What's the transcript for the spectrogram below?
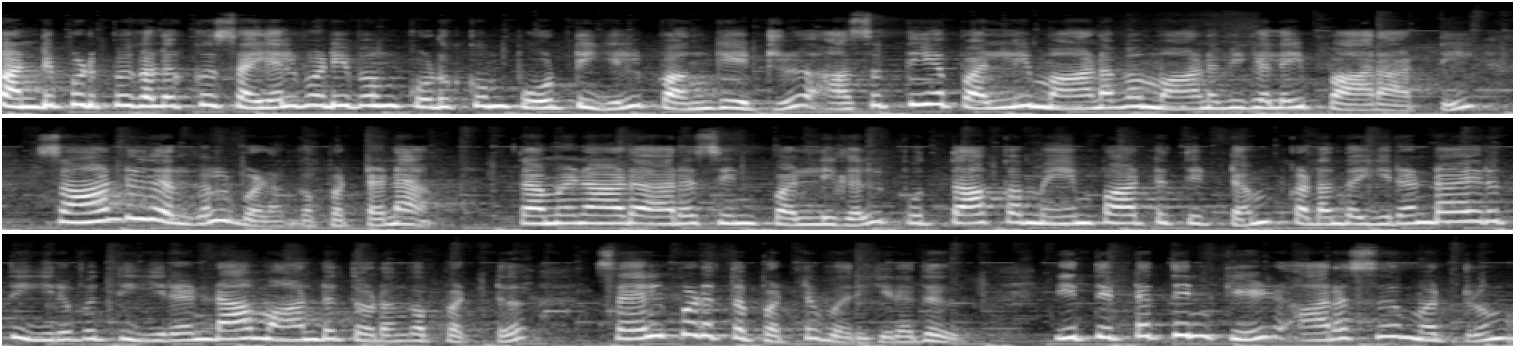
கண்டுபிடிப்புகளுக்கு செயல் வடிவம் கொடுக்கும் போட்டியில் பங்கேற்று அசத்திய பள்ளி மாணவ மாணவிகளை பாராட்டி சான்றிதழ்கள் வழங்கப்பட்டன. தமிழ்நாடு அரசின் பள்ளிகள் புத்தாக்க மேம்பாட்டு திட்டம் கடந்த இரண்டாயிரத்தி இருபத்தி இரண்டாம் ஆண்டு தொடங்கப்பட்டு செயல்படுத்தப்பட்டு வருகிறது. இத்திட்டத்தின் கீழ் அரசு மற்றும்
